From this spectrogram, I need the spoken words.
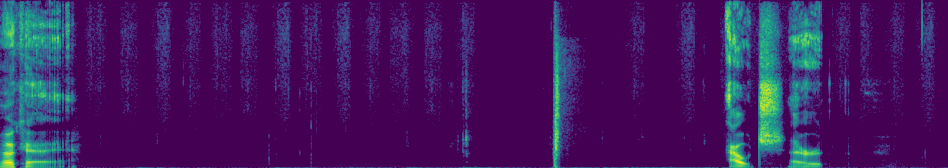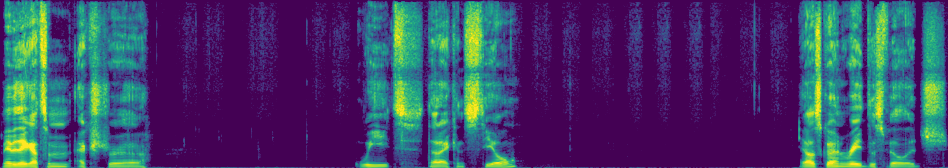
Okay. Ouch, that hurt. Maybe they got some extra wheat that I can steal. Yeah, let's go ahead and raid this village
